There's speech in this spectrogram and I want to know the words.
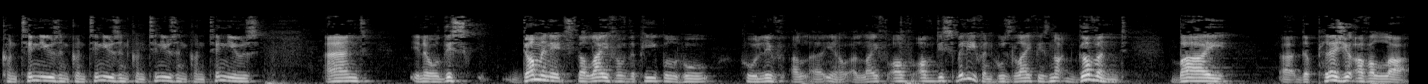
continues and continues and continues and continues. And, you know, this dominates the life of the people who, who live, a, you know, a life of, of disbelief and whose life is not governed by uh, the pleasure of Allah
